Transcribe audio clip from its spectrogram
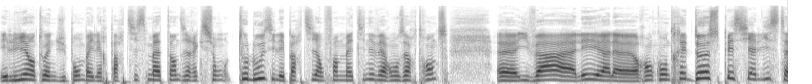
Et lui, Antoine Dupont, bah, il est reparti ce matin direction Toulouse. Il est parti en fin de matinée vers 11h30. Euh, il va aller rencontrer deux spécialistes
